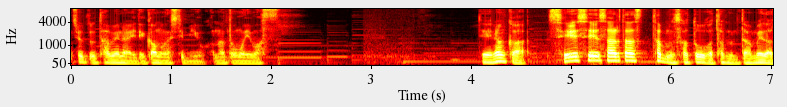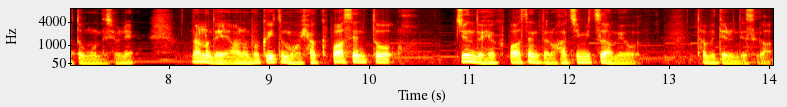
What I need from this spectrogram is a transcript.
ちょっと食べないで我慢してみようかなと思います。でなんか生成された多分砂糖が多分ダメだと思うんですよね。なのであの僕いつも100%純度100%の蜂蜜飴を食べてるんですが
